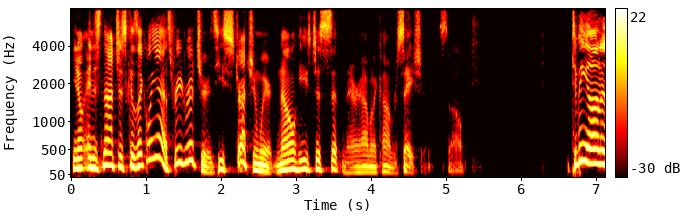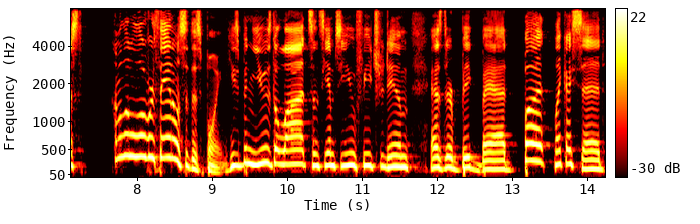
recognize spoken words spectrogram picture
You know, and it's not just because, like, well, yeah, it's Reed Richards. He's stretching weird. No, he's just sitting there having a conversation. So, to be honest, I'm a little over Thanos at this point. He's been used a lot since the MCU featured him as their big bad. But like I said,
